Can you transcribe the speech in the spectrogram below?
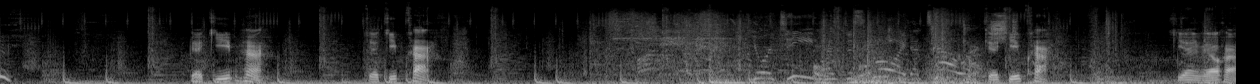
มเคลียร์คีปฮะเคลียร์คีปค่ะ Your team has destroyed a tower. เคลียร์คีปค่ะ เคลียร์อย่างเดียวค่ะ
